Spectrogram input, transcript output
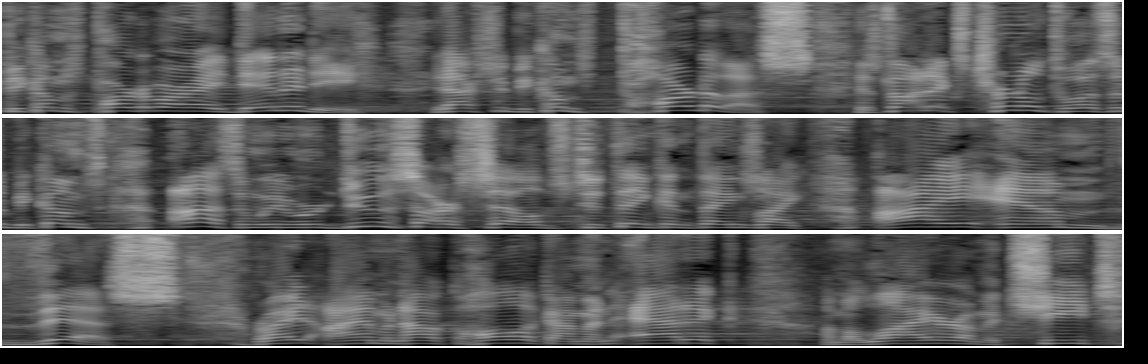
Becomes part of our identity. It actually becomes part of us. It's not external to us, it becomes us. And we reduce ourselves to thinking things like, I am this, right? I am an alcoholic, I'm an addict, I'm a liar, I'm a cheat,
